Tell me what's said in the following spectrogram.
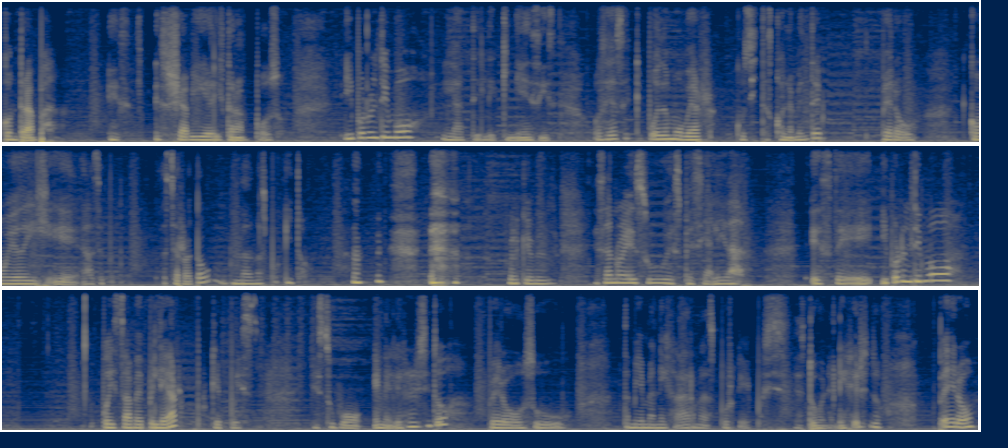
Con trampa. Es, es Xavi el tramposo. Y por último, la telequinesis. O sea, sé que puede mover cositas con la mente, pero como yo dije hace, hace rato, nada más poquito. Porque pues, esa no es su especialidad. Este, y por último, pues sabe pelear, porque pues estuvo en el ejército, pero su también maneja armas porque pues estuvo en el ejército, pero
